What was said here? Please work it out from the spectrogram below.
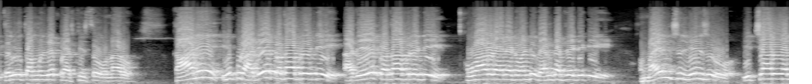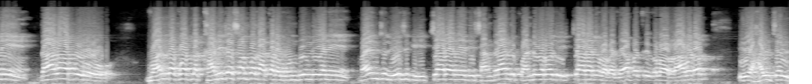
తెలుగు తమ్ముళ్ళే ప్రశ్నిస్తూ ఉన్నారు. కానీ ఇప్పుడు అదే ప్రతాప్ రెడ్డి అదే ప్రతాప్ రెడ్డి కుమారుడు అయినటువంటి వెంకటరెడ్డికి మైన్స్ లీజు ఇచ్చారు అని దాదాపు వంద కోట్ల ఖనిజ సంపద అక్కడ ఉంటుంది అని మైన్స్ లీజుకి ఇచ్చారనేది సంక్రాంతి పండుగ రోజు ఇచ్చారని ఒక దినపత్రికలో రావడం ఇది హల్చల్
